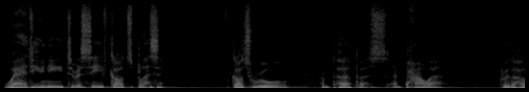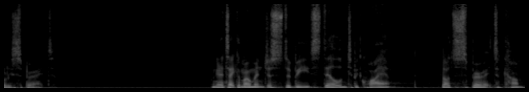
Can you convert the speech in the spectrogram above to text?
Where do you need to receive God's blessing, God's rule and purpose and power through the Holy Spirit? I'm going to take a moment just to be still and to be quiet. God's Spirit to come.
